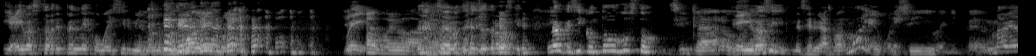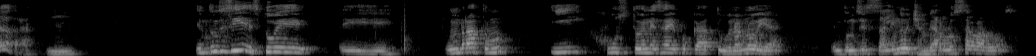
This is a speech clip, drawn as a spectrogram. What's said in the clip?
Y ahí vas a estar de pendejo, güey, sirviéndole más mole, güey. Güey. Ah, huevo, O sea, no tenés otra más que, claro que sí, con todo gusto. Sí, claro. E ibas y le servías más mole, güey. Sí, güey, ni pedo. No había de otra. Mm. Entonces sí, estuve eh, un rato y justo en esa época tuve una novia. Entonces saliendo de chambear los sábados,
